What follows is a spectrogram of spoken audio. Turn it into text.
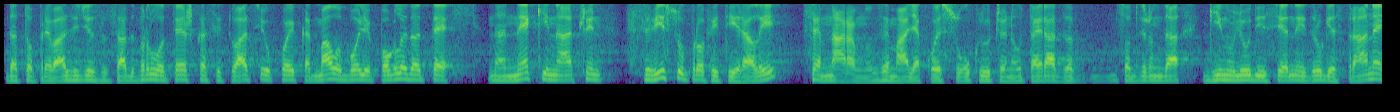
da to prevaziđe. Za sad vrlo teška situacija u kojoj kad malo bolje pogledate, na neki način svi su profitirali, sem naravno zemalja koje su uključene u taj rad, za, s obzirom da ginu ljudi s jedne i druge strane,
